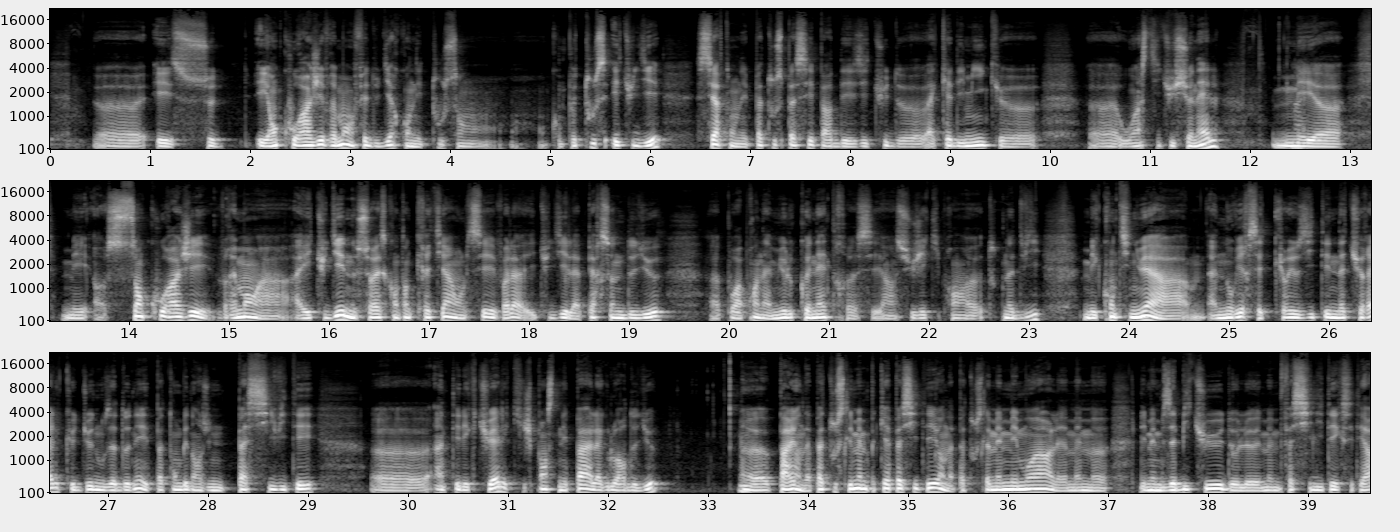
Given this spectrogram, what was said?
et, se, et encourager vraiment en fait de dire qu'on est tous en, qu'on peut tous étudier. Certes, on n'est pas tous passés par des études académiques ou institutionnelles, mais, mais s'encourager vraiment à, à, étudier, ne serait-ce qu'en tant que chrétien, on le sait, voilà, étudier la personne de Dieu, euh, pour apprendre à mieux le connaître, euh, c'est un sujet qui prend euh, toute notre vie, mais continuer à, nourrir cette curiosité naturelle que Dieu nous a donnée et pas tomber dans une passivité intellectuelle qui, je pense, n'est pas à la gloire de Dieu. pareil, on n'a pas tous les mêmes capacités, on n'a pas tous la même mémoire, les mêmes, les mêmes habitudes, les mêmes facilités, etc.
